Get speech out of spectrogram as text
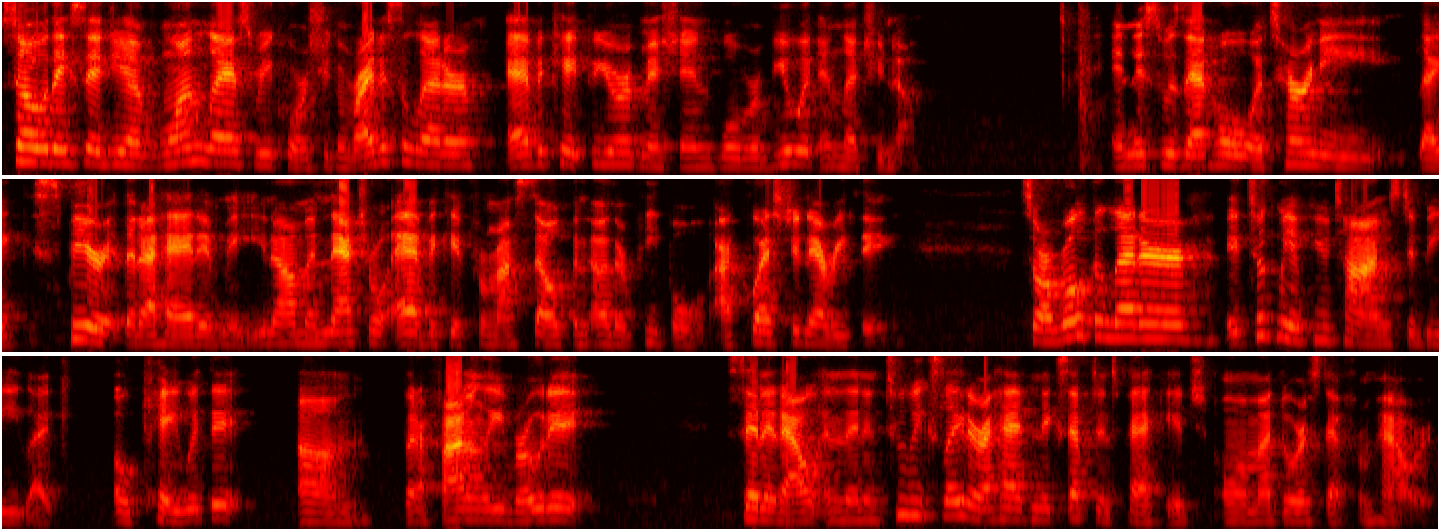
So they said you have one last recourse. You can write us a letter, advocate for your admission. We'll review it and let you know and this was that whole attorney like spirit that I had in me. You know, I'm a natural advocate for myself and other people. I question everything. So I wrote the letter. It took me a few times to be like okay with it. Um, but I finally wrote it, sent it out, and then in two weeks later, I had an acceptance package on my doorstep from Howard.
